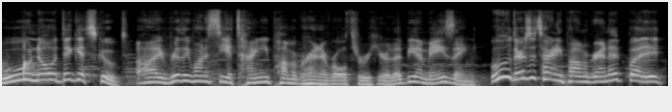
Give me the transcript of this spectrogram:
Ooh, no, it did get scooped. Oh, I really want to see a tiny pomegranate roll through here. That'd be amazing. Ooh, there's a tiny pomegranate, but it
